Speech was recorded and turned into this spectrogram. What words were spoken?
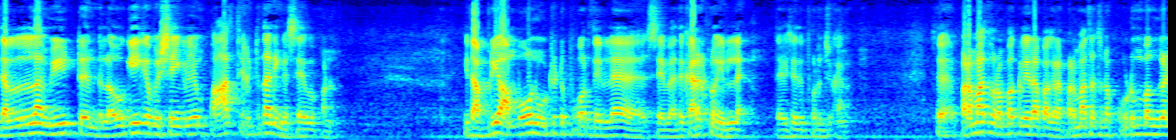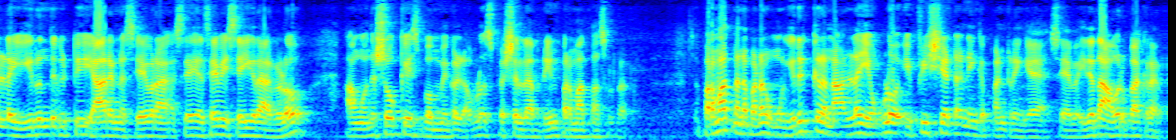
இதெல்லாம் வீட்டு இந்த லௌகீக விஷயங்களையும் பார்த்துக்கிட்டு தான் நீங்கள் சேவை பண்ணணும். இது அப்படியே அம்போன்னு விட்டுட்டு போகிறது இல்லை. சேவை அது கரெக்டும் இல்லை. தயவுசெய்து புரிஞ்சுக்காங்க. பரமாத்மா ரொம்ப கிளியராக பார்க்குற பரமாத்மா சொன்ன குடும்பங்களில் இருந்துக்கிட்டு யார் என்ன சேவரா சே சேவை செய்கிறார்களோ அவங்க வந்து ஷோகேஸ் பொம்மைகள் அவ்வளோ ஸ்பெஷல் அப்படின்னு பரமாத்மா சொல்கிறார் ஸோ பரமாத்மா என்ன பண்ணுறாரு உங்களுக்கு இருக்கிற நாளில் எவ்வளோ எஃபிஷியண்ட்டாக நீங்கள் பண்ணுறீங்க சேவை. இதை தான் அவர் பார்க்குறாரு.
